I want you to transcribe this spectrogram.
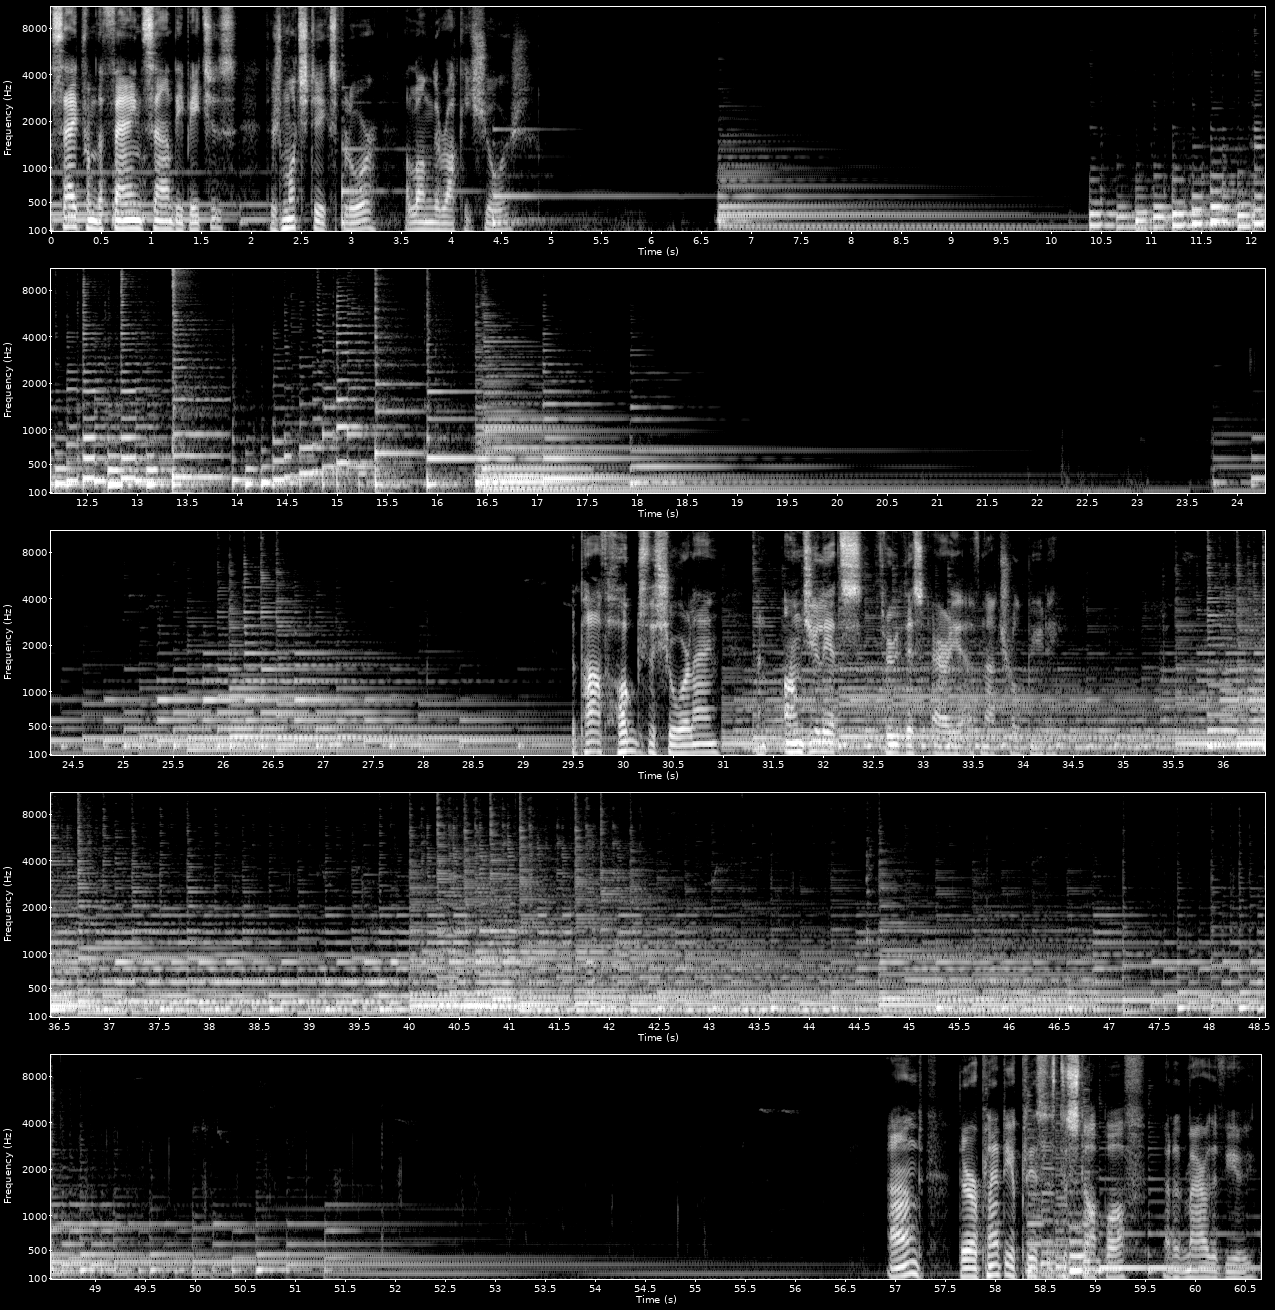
Aside from the fine sandy beaches, there's much to explore along the rocky shores. Path hugs the shoreline and undulates through this area of natural beauty. And there are plenty of places to stop off and admire the view.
